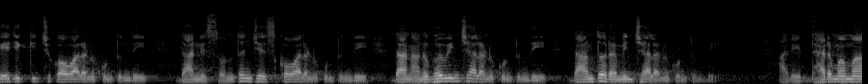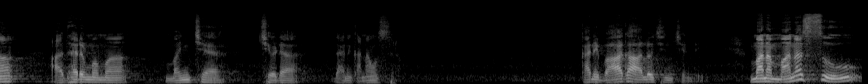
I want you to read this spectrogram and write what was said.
చేజిక్కించుకోవాలనుకుంటుంది దాన్ని సొంతం చేసుకోవాలనుకుంటుంది దాన్ని అనుభవించాలనుకుంటుంది దాంతో రమించాలనుకుంటుంది. అది ధర్మమా అధర్మమా మంచ చెడ దానికి అనవసరం. కానీ బాగా ఆలోచించండి. మన మనస్సు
